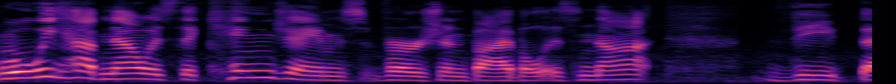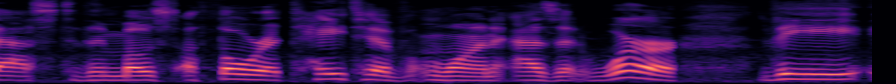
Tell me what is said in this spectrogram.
what we have now is the King James Version Bible is not the best, the most authoritative one, as it were. The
